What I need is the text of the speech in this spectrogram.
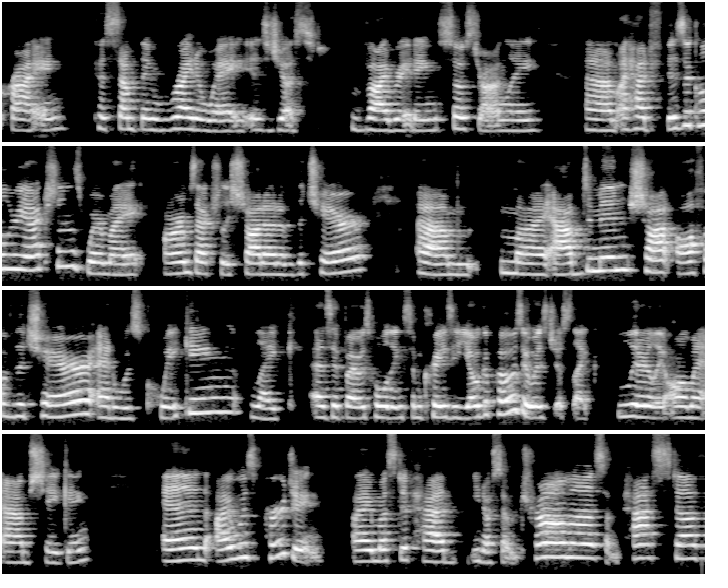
crying because something right away is just vibrating so strongly. Um, I had physical reactions where my arms actually shot out of the chair. Um, my abdomen shot off of the chair and was quaking like as if I was holding some crazy yoga pose. It was just like literally all my abs shaking. And I was purging. I must have had, you know, some trauma, some past stuff,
